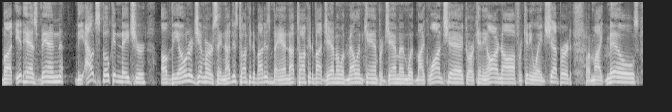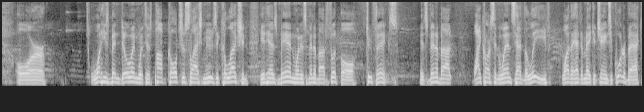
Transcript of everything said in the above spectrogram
But it has been the outspoken nature of the owner, Jim Irsay, not just talking about his band, not talking about jamming with Mellencamp or jamming with Mike Wanchic or Kenny Aronoff or Kenny Wayne Shepherd or Mike Mills or what he's been doing with his pop culture slash music collection. It has been, when it's been about football, two things. It's been about why Carson Wentz had to leave, why they had to make a change of quarterback,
